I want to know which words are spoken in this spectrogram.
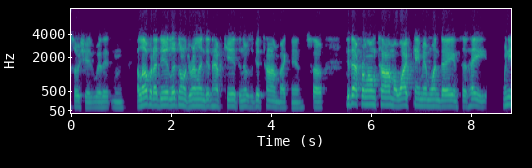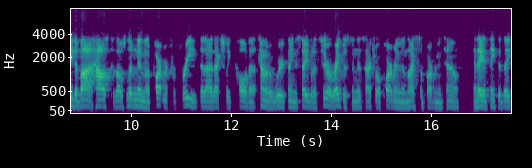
associated with it. And I love what I did, lived on adrenaline, didn't have kids, and it was a good time back then. So did that for a long time. My wife came in one day and said, Hey, we need to buy a house because I was living in an apartment for free that I'd actually called a kind of a weird thing to say, but a serial rapist in this actual apartment in a nice apartment in town. And they didn't think that they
